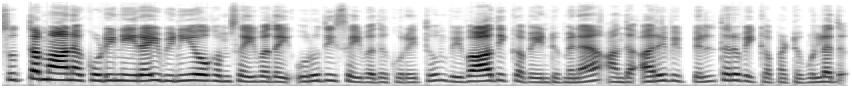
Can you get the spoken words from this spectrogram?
சுத்தமான குடிநீரை விநியோகம் செய்வதை உறுதி செய்வது குறித்தும் விவாதிக்க வேண்டுமென அந்த அறிவிப்பில் தெரிவிக்கப்பட்டுள்ளது.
